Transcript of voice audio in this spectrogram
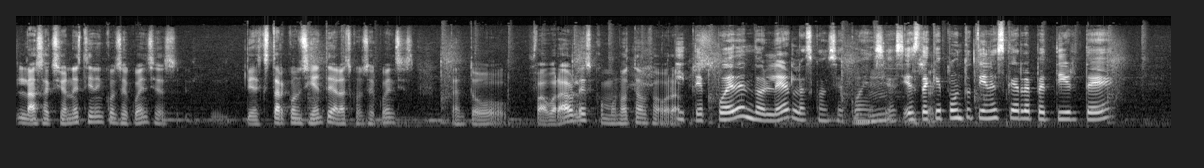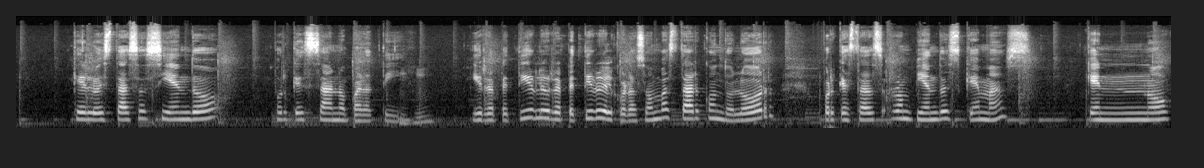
las acciones tienen consecuencias. Tienes que estar consciente de las consecuencias, tanto favorables como no tan favorables. Y te pueden doler las consecuencias. ¿Y hasta qué punto tienes que repetirte que lo estás haciendo porque es sano para ti? Y repetirlo y repetirlo y el corazón va a estar con dolor porque estás rompiendo esquemas que no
